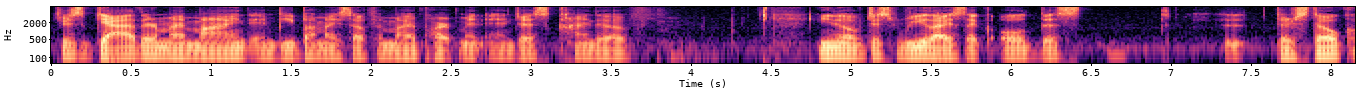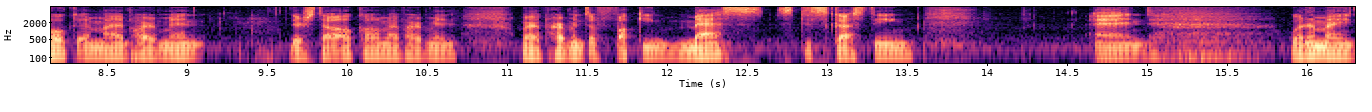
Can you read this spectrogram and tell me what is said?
just gather my mind and be by myself in my apartment and just kind of you know just realize like oh this there's still coke in my apartment. There's still alcohol in my apartment. My apartment's a fucking mess. It's disgusting. And what am i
